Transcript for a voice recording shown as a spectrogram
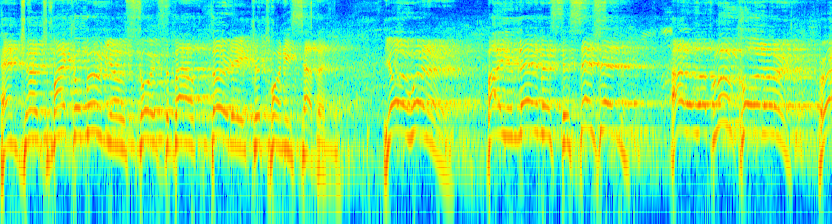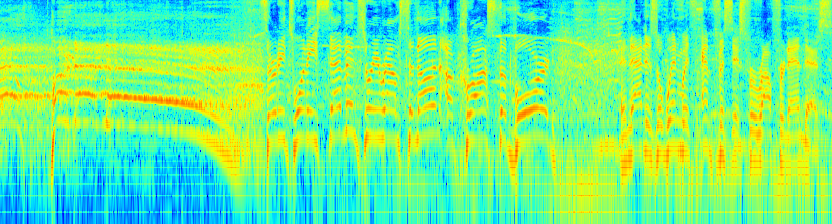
And Judge Michael Munoz scores the bout 30 to 27. Your winner by unanimous decision out of the blue corner, 30-27, three rounds to none across the board. And that is a win with emphasis for Ralph Fernandez.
